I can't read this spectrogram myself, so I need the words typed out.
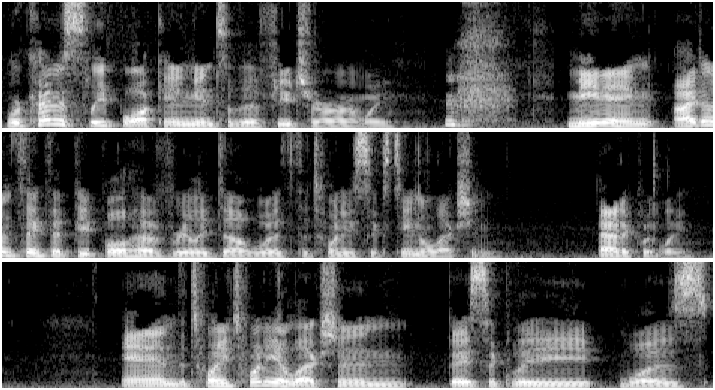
We're kind of sleepwalking into the future, aren't we? Meaning, I don't think that people have really dealt with the 2016 election adequately. And the 2020 election basically was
